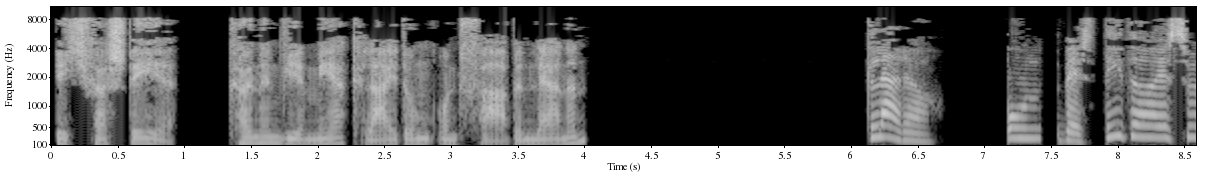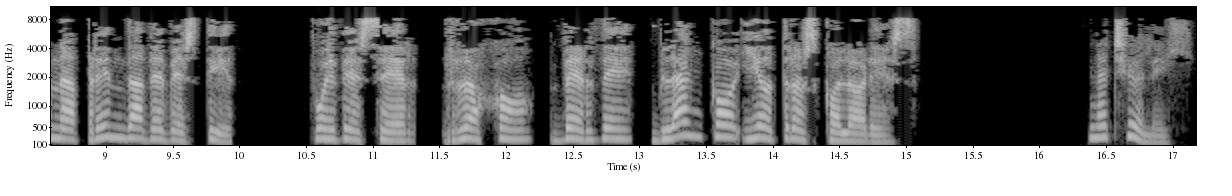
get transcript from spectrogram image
Ich verstehe. Können wir mehr Kleidung und Farben lernen? Claro. Un vestido es una prenda de vestir. Puede ser rojo, verde, blanco y otros colores. Natürlich.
